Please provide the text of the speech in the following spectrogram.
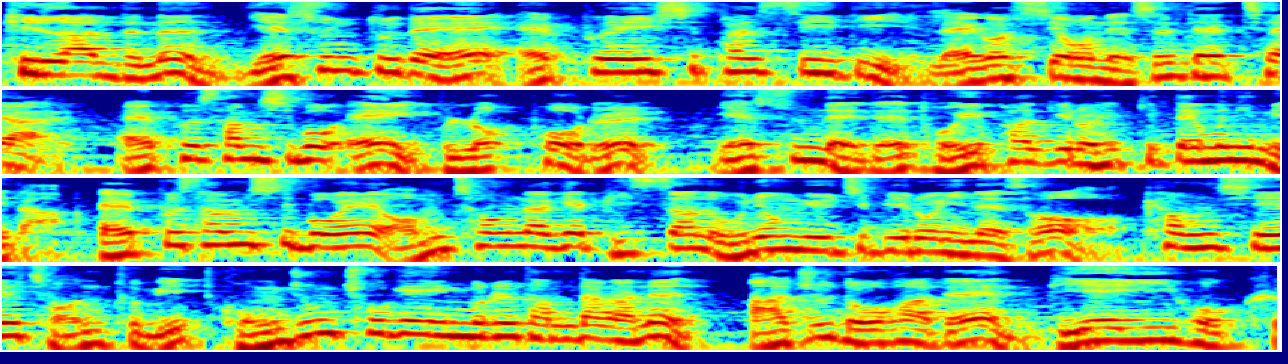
핀란드는 62대의 FA-18CD legacy Hornet을 대체할 F-35A 블록4를 64대 도입하기로 했기 때문입니다. F-35의 엄청나게 비싼 운용 유지비로 인해서 평시에 전투 및 공중 초계 임무를 담당하는 아주 노화된 BAE 호크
